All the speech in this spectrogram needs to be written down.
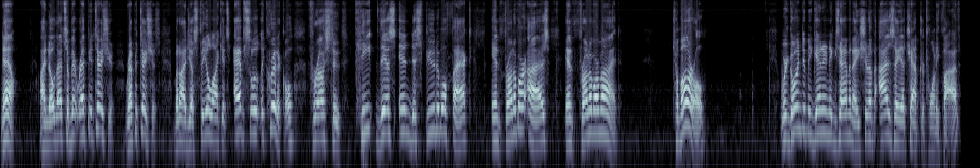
Now, I know that's a bit repetition, repetitious, but I just feel like it's absolutely critical for us to keep this indisputable fact in front of our eyes, in front of our mind. Tomorrow, we're going to begin an examination of Isaiah chapter 25,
